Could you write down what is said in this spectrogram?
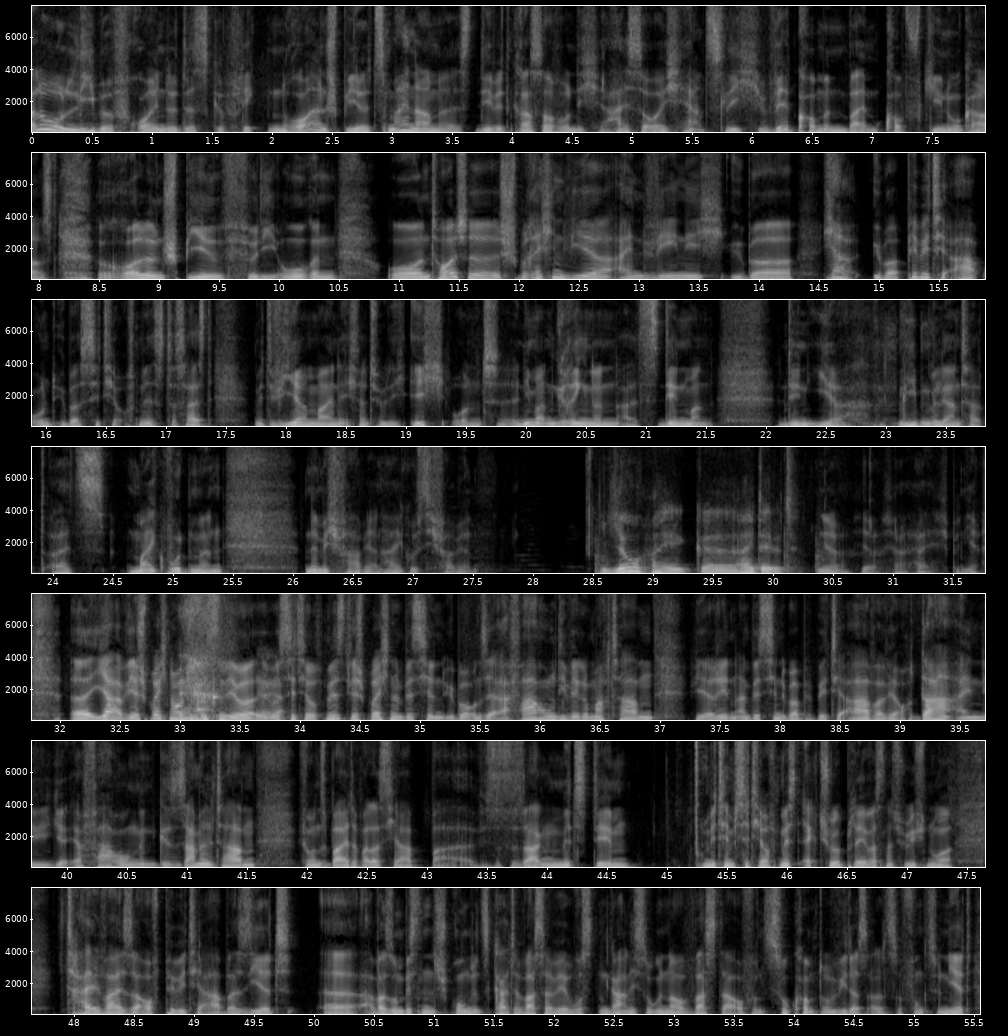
Hallo, liebe Freunde des gepflegten Rollenspiels. Mein Name ist David Grassoff und ich heiße euch herzlich willkommen beim Kopfkinocast Rollenspiel für die Ohren. Und heute sprechen wir ein wenig über, ja, über PBTA und über City of Mist. Das heißt, mit wir meine ich natürlich ich und niemanden geringeren als den Mann, den ihr lieben gelernt habt als Mike Woodman, nämlich Fabian. Hi, grüß dich, Fabian. Jo, hi, äh, hi David. Ja, ja, ja, hi, ich bin hier. Äh, ja, wir sprechen heute ein bisschen über, ja, über City of Mist. Wir sprechen ein bisschen über unsere Erfahrungen, die wir gemacht haben. Wir reden ein bisschen über PPTA, weil wir auch da einige Erfahrungen gesammelt haben. Für uns beide war das ja sozusagen mit dem mit dem City of Mist Actual Play, was natürlich nur teilweise auf PBTA basiert, äh, aber so ein bisschen Sprung ins kalte Wasser. Wir wussten gar nicht so genau, was da auf uns zukommt und wie das alles so funktioniert.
